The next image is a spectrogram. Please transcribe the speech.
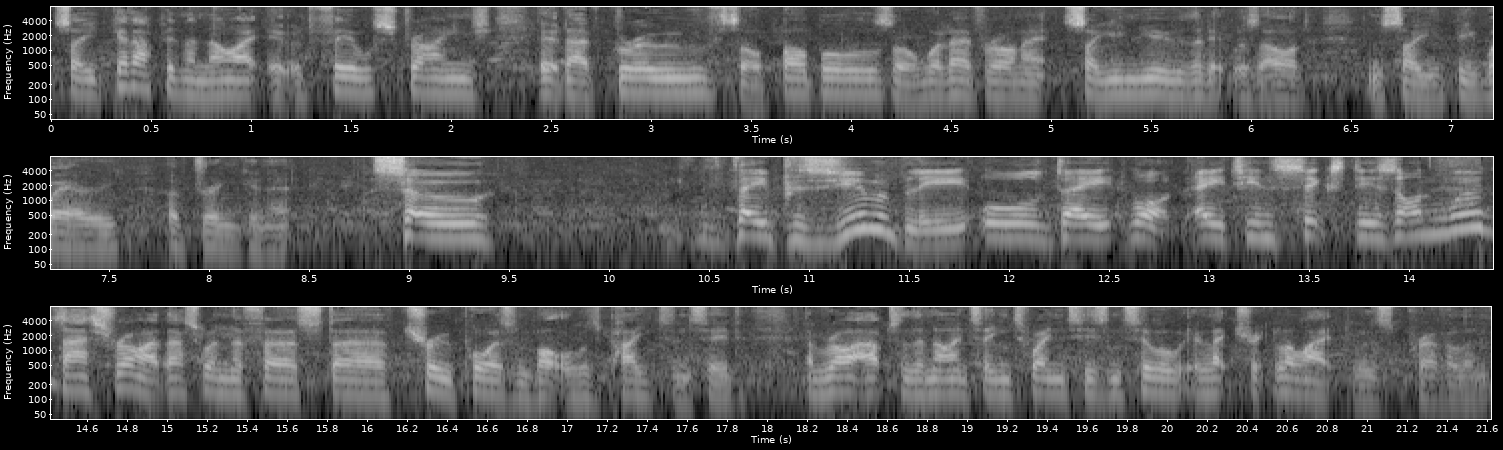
So you'd get up in the night, it would feel strange, it would have grooves or bobbles or whatever on it, so you knew that it was odd, and so you'd be wary of drinking it. So they presumably all date, what, 1860s onwards? That's right, that's when the first uh, true poison bottle was patented, and right up to the 1920s until electric light was prevalent.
